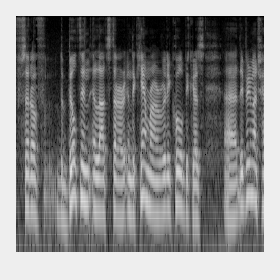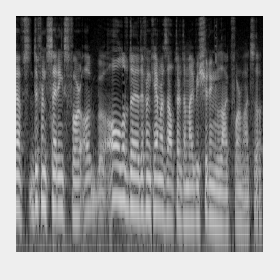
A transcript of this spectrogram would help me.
sort of the built-in LUTs that are in the camera are really cool because uh, they pretty much have different settings for all, all, of the different cameras out there that might be shooting in log format. So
